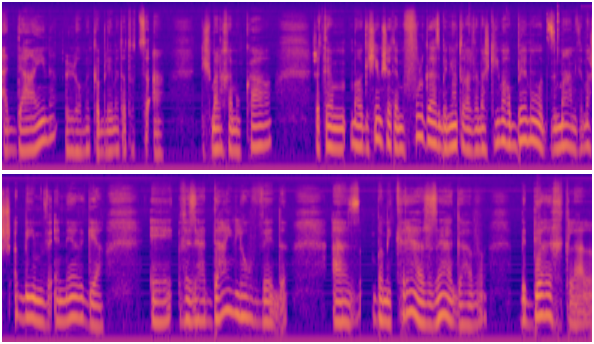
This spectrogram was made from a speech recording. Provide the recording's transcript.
עדיין לא מקבלים את התוצאה. נשמע לכם מוכר? שאתם מרגישים שאתם פול גז בניוטרל ומשקיעים הרבה מאוד זמן ומשאבים ואנרגיה, אה, וזה עדיין לא עובד. אז במקרה הזה, אגב, בדרך כלל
